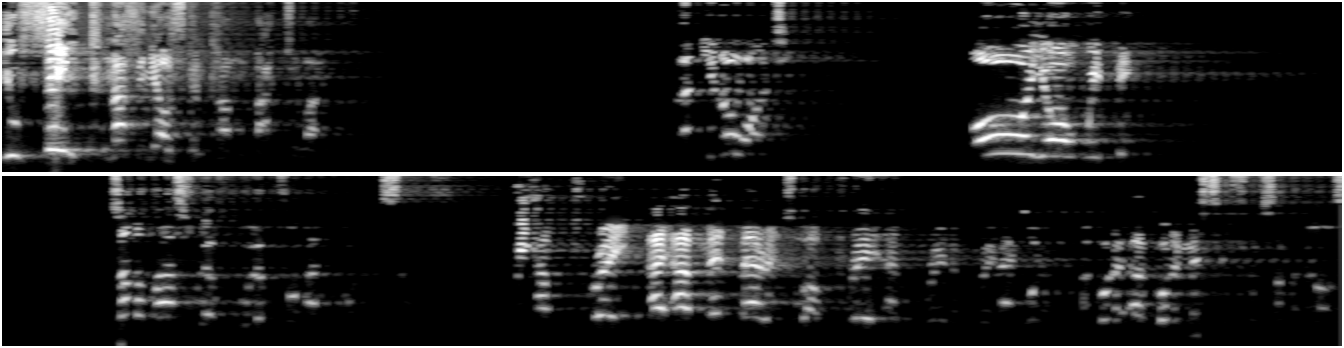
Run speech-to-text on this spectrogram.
You think nothing else can come back to life. And you know what? All your weeping. Some of us we have worked for our We have prayed. I have met parents who have prayed and prayed and prayed. I got, I got, a, I got a message from someone else.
